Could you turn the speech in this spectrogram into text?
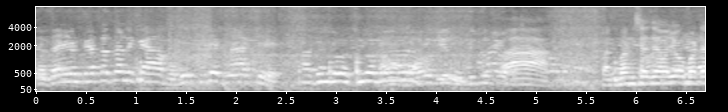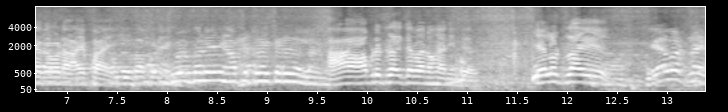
બધા એમ કહેતા હતા ને કે આ બધું સીધે જ નાખે હા. પણ બનશે જેવો જો બટાકા વડા હાઈફાઈ આપણે ટ્રાય કરેલા હા આપણે ટ્રાય કરવાનો હા અંદર. પહેલો ટ્રાય એવો ટ્રાય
